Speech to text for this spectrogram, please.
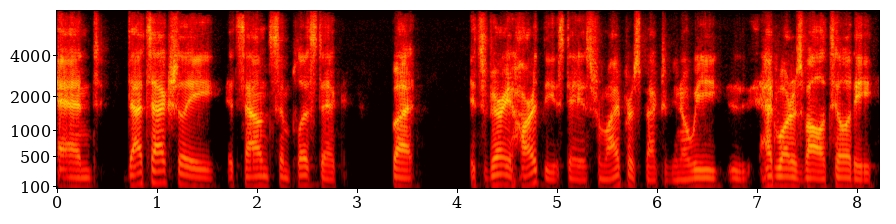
And that's actually, it sounds simplistic, but it's very hard these days from my perspective. You know, we, Headwaters Volatility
